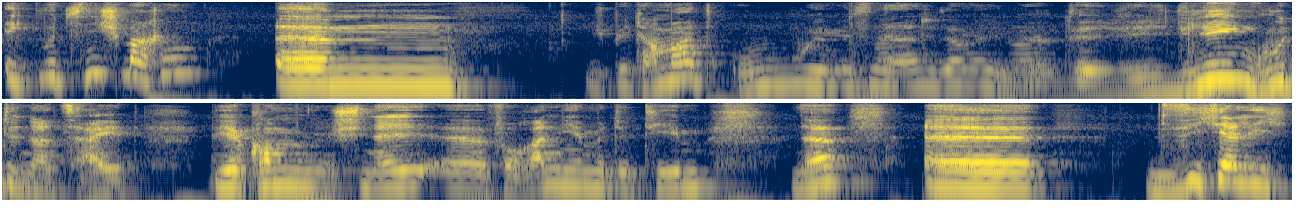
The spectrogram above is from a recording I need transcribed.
Ich würde es nicht machen. Ähm, wie spät haben wir? Uh, wir müssen langsam. Wir, liegen gut in der Zeit. Wir kommen schnell äh, voran hier mit den Themen. Ne? Äh, sicherlich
